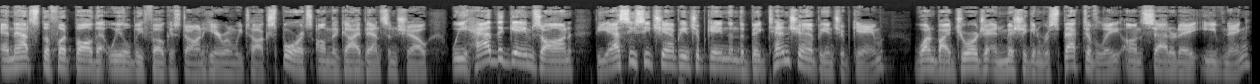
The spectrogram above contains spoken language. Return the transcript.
And that's the football that we will be focused on here when we talk sports on the Guy Benson Show. We had the games on the SEC championship game, then the Big Ten championship game, won by Georgia and Michigan, respectively, on Saturday evening.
